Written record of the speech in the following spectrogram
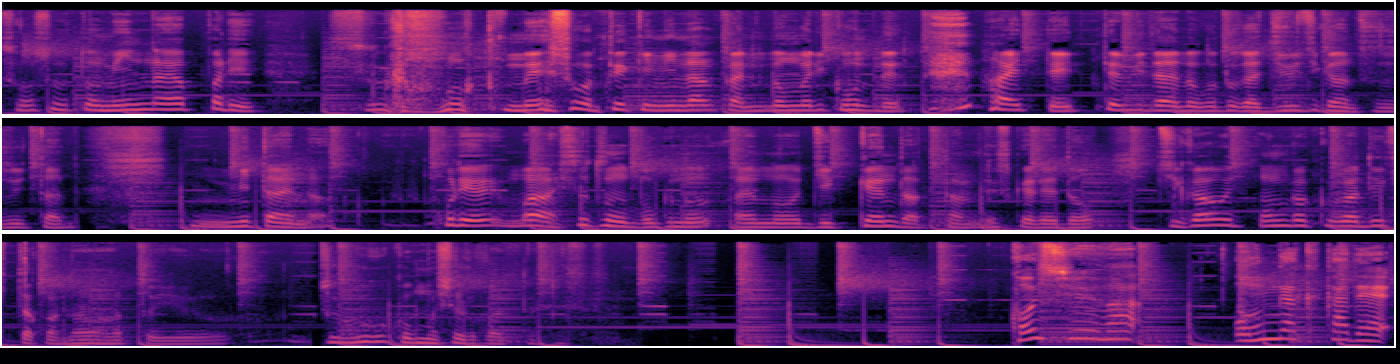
そうするとみんなやっぱりすごく瞑想的になんかにのめり込んで入っていってみたいなことが10時間続いた。みたいな。これまあ一つの僕のあの実験だったんですけれど違う音楽ができたかなというすごく面白かったです。今週は音楽家で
